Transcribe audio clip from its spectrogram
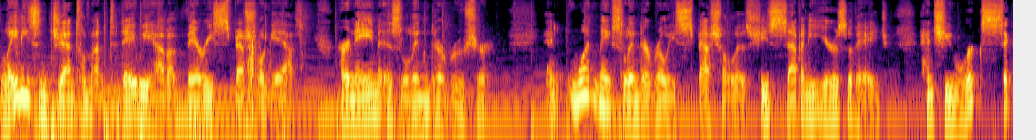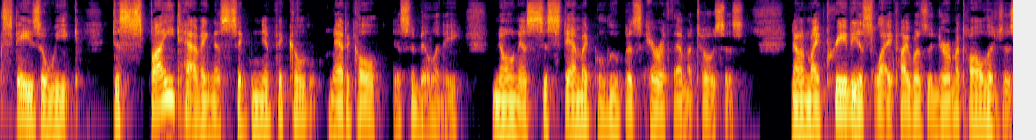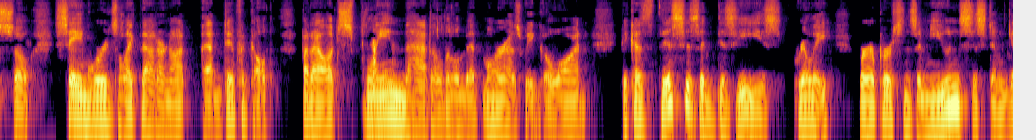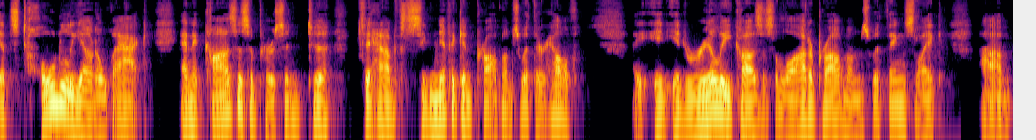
Ladies and gentlemen, today we have a very special guest. Her name is Linda Ruescher. And what makes Linda really special is she's 70 years of age and she works six days a week despite having a significant medical disability known as systemic lupus erythematosus. Now, in my previous life, I was a dermatologist, so saying words like that are not that difficult but I'll explain that a little bit more as we go on because this is a disease really where a person's immune system gets totally out of whack and it causes a person to to have significant problems with their health. It, it really causes a lot of problems with things like um,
